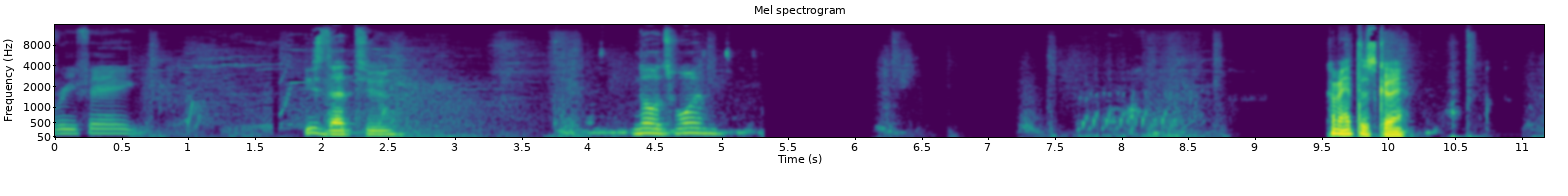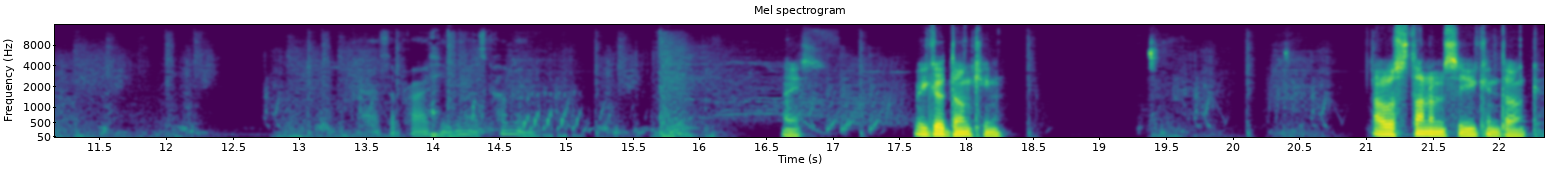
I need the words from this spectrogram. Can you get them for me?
griefing. He's dead too. No, it's one. Come hit this guy. I'm surprised he knew I was coming. Nice. We go dunking. I will stun him so you can dunk.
